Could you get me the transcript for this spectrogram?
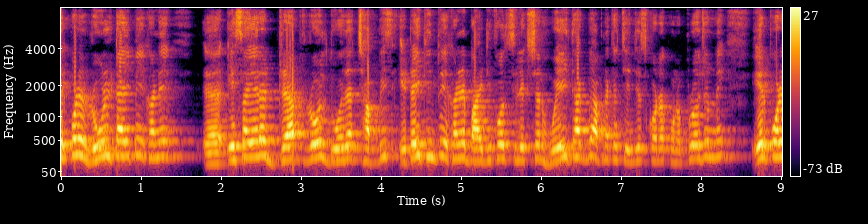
এরপরে রোল টাইপে এখানে এসআইআর এর ড্রাফট রোল দু হাজার ছাব্বিশ, এটাই কিন্তু এখানে বাই ডিফল্ট সিলেকশন হয়েই থাকবে, আপনাকে চেঞ্জেস করার কোনো প্রয়োজন নেই। এরপরে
